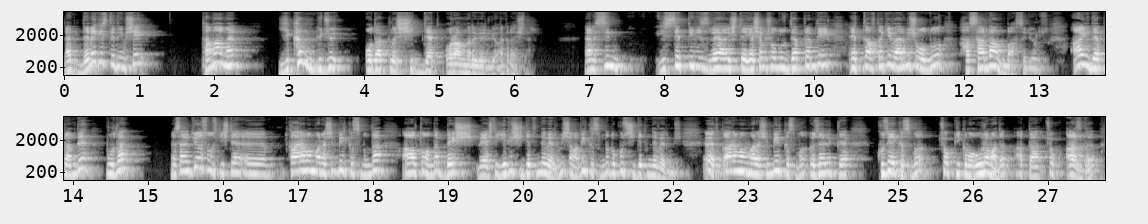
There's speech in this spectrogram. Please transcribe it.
Yani demek istediğim şey tamamen yıkım gücü odaklı şiddet oranları veriliyor arkadaşlar. Yani sizin hissettiğiniz veya işte yaşamış olduğunuz deprem değil, etraftaki vermiş olduğu hasardan bahsediyoruz. Aynı depremde burada mesela diyorsunuz ki işte e, Kahramanmaraş'ın bir kısmında 6-10'da 5 veya işte 7 şiddetinde verilmiş ama bir kısmında 9 şiddetinde verilmiş. Evet Kahramanmaraş'ın bir kısmı özellikle kuzey kısmı çok yıkıma uğramadı. Hatta çok azdı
